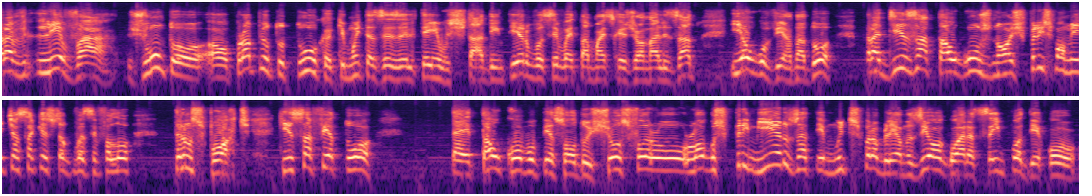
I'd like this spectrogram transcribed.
para levar junto ao próprio Tutuca, que muitas vezes ele tem o estado inteiro, você vai estar mais regionalizado, e ao governador, para desatar alguns nós, principalmente essa questão que você falou, transporte, que isso afetou é, tal como o pessoal dos shows foram logo os primeiros a ter muitos problemas. E eu agora, sem poder, com,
